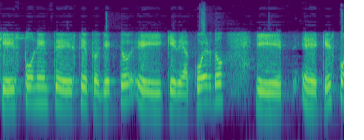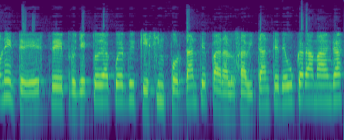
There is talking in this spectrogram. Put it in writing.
que es ponente de este proyecto y eh, que de acuerdo, eh, eh, que es ponente de este proyecto de acuerdo y que es importante para los habitantes de Bucaramanga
